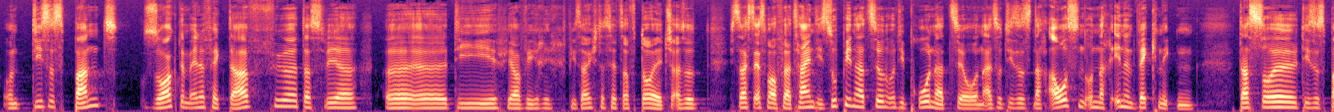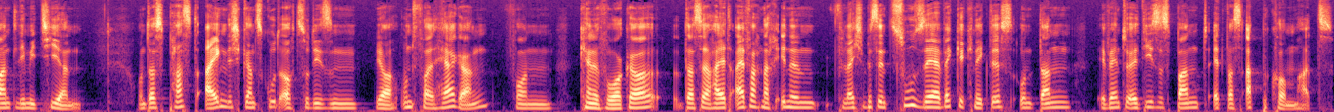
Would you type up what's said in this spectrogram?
Und dieses Band sorgt im Endeffekt dafür, dass wir äh, die, ja, wie, wie sage ich das jetzt auf Deutsch? Also ich sage es erstmal auf Latein, die Supination und die Pronation, also dieses nach außen und nach innen wegnicken, das soll dieses Band limitieren. Und das passt eigentlich ganz gut auch zu diesem ja, Unfallhergang von Kenneth Walker, dass er halt einfach nach innen vielleicht ein bisschen zu sehr weggeknickt ist und dann eventuell dieses Band etwas abbekommen hat.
